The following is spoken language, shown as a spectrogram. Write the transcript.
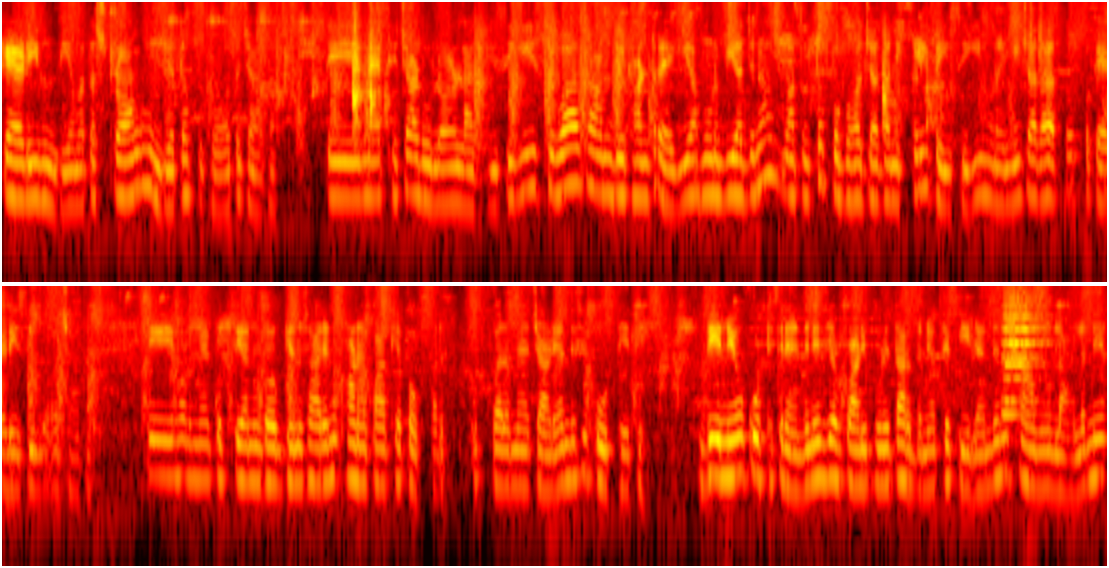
ਕੈੜੀ ਹੁੰਦੀ ਆ ਮਤਲਬ ਸਟਰੋਂਗ ਹੁੰਦੀ ਆ ਧੁੱਪ ਬਹੁਤ ਜ਼ਿਆਦਾ। ਤੇ ਮੈਂ ਇੱਥੇ ਝਾੜੂ ਲਾਉਣ ਲੱਗ ਗਈ ਸੀਗੀ। ਸਵੇਰ ਸ਼ਾਮ ਦੀ ਠੰਡ ਰਹਿ ਗਈ ਆ। ਹੁਣ ਵੀ ਅੱਜ ਨਾ ਮਤਲਬ ਧੁੱਪ ਬਹੁਤ ਜ਼ਿਆਦਾ ਨਿਕਲੀ ਪਈ ਸੀਗੀ। ਹੁਣ ਇੰਨੀ ਜ਼ਿਆਦਾ ਧੁੱਪ ਕੈੜੀ ਸੀ ਬਹੁਤ ਜ਼ਿਆਦਾ। ਤੇ ਹੁਣ ਮੈਂ ਕੁੱਤਿਆਂ ਨੂੰ ਡੌਗਿਆਂ ਨੂੰ ਸਾਰਿਆਂ ਨੂੰ ਖਾਣਾ ਪਾ ਕੇ ਆਪਾਂ ਉੱਪਰ ਉੱਪਰ ਮੈਂ ਚਾੜਿਆ ਹੁੰਦੇ ਸੀ ਕੋਠੇ ਤੇ। ਦਿਨੇ ਉਹ ਕੋਠੇ ਤੇ ਰਹਿੰਦੇ ਨੇ। ਜੇ ਪਾਣੀ ਪੂਣੀ ਧਰ ਦਿੰਦੇ ਹਾਂ, ਉੱਥੇ ਪੀ ਲੈਂਦੇ ਨੇ। ਸ਼ਾਮ ਨੂੰ ਲਾ ਲੈਂਦੇ ਆ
